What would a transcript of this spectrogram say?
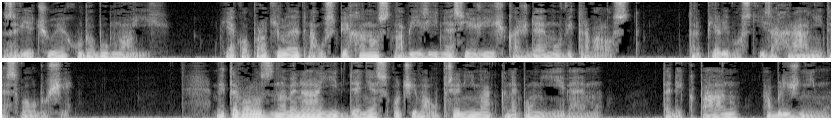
zvětšuje chudobu mnohých. Jako protilék na uspěchanost nabízí dnes Ježíš každému vytrvalost. Trpělivostí zachráníte svou duši. Vytrvalost znamená jít denně s očima upřenýma k nepomíjivému, tedy k pánu a bližnímu.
